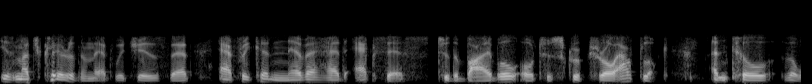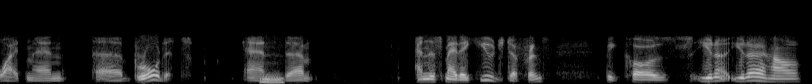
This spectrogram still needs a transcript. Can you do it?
is much clearer than that, which is that Africa never had access to the Bible or to scriptural outlook until the white man uh, brought it and mm. um, and this made a huge difference because you know you know how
